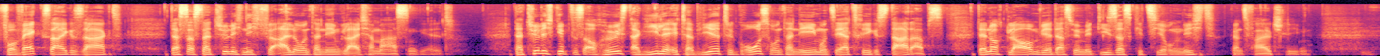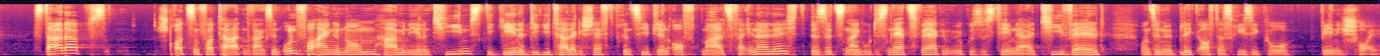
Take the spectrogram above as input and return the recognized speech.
Vorweg sei gesagt, dass das natürlich nicht für alle Unternehmen gleichermaßen gilt. Natürlich gibt es auch höchst agile, etablierte, große Unternehmen und sehr träge Startups. Dennoch glauben wir, dass wir mit dieser Skizzierung nicht ganz falsch liegen. Startups strotzen vor Tatendrang, sind unvoreingenommen, haben in ihren Teams die Gene digitaler Geschäftsprinzipien oftmals verinnerlicht, besitzen ein gutes Netzwerk im Ökosystem der IT-Welt und sind mit Blick auf das Risiko wenig scheu.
